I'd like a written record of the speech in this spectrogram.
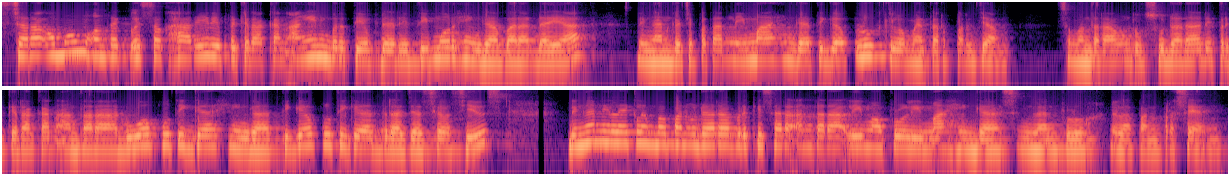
Secara umum, untuk besok hari diperkirakan angin bertiup dari timur hingga barat daya dengan kecepatan 5 hingga 30 km per jam. Sementara untuk sudara diperkirakan antara 23 hingga 33 derajat Celcius dengan nilai kelembapan udara berkisar antara 55 hingga 98 persen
